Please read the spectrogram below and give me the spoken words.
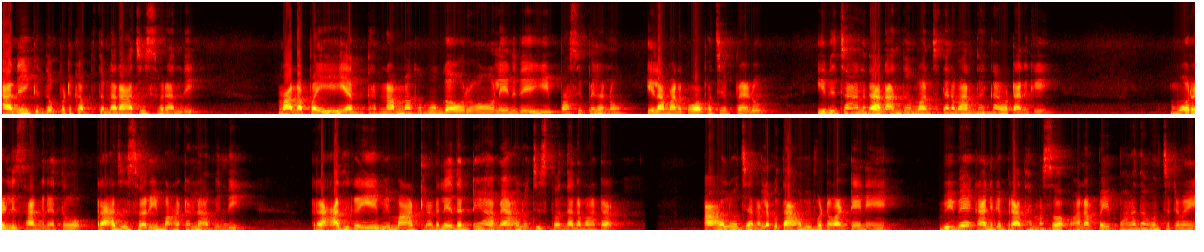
అనేక దుప్పటి కప్పుతున్న రాజేశ్వరి అంది మనపై ఎంత నమ్మకము గౌరవం లేనిదే ఈ పసిపిల్లను ఇలా మనకు ఒప్పచెప్పాడు ఇది చాలదా నందు మంచితనం అర్థం కావటానికి? మురళి సంజ్ఞతో రాజేశ్వరి మాటలు ఆపింది. రాధిక ఏమీ మాట్లాడలేదంటే ఆమె ఆలోచిస్తోందన్నమాట. ఆలోచనలకు తావివ్వటం అంటేనే వివేకానికి ప్రథమ సోపానంపై పాదం ఉంచటమే.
